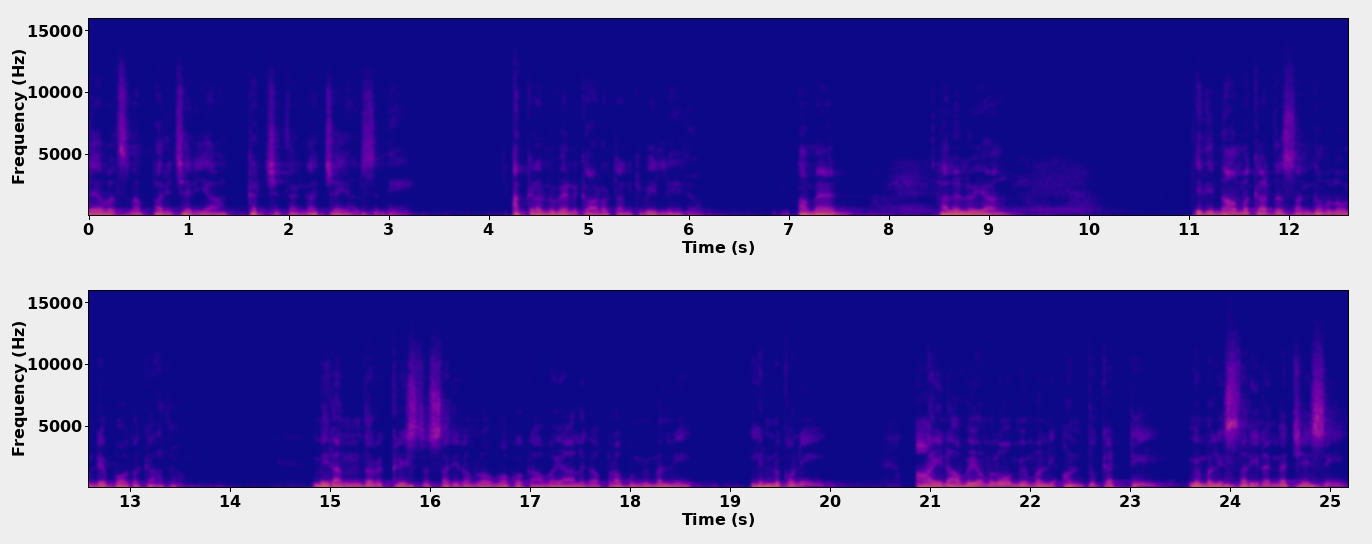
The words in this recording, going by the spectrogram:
చేయవలసిన పరిచర్య ఖచ్చితంగా చేయాల్సిందే. అక్కడ నువ్వు వెనుకాడటానికి వీల్లేదు. ఆమెన్ హలోయ ఇది నామకార్థ సంఘంలో ఉండే బోధ కాదు. మీరందరూ క్రీస్తు శరీరంలో ఒక్కొక్క అవయాలుగా ప్రభు మిమ్మల్ని ఎన్నుకొని ఆయన అవయములో మిమ్మల్ని అంటుకట్టి మిమ్మల్ని శరీరంగా చేసి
